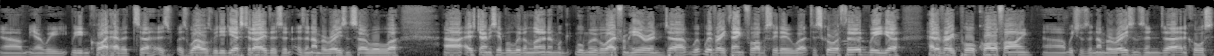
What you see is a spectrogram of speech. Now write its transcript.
Um, you know, we, we didn't quite have it uh, as, as well as we did yesterday. There's a, there's a number of reasons. So we'll, uh, uh, as Jamie said, we'll live and learn, and we'll, we'll move away from here. And uh, we're very thankful, obviously, to uh, to score a third. We uh, had a very poor qualifying, uh, which was a number of reasons, and uh, and of course.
